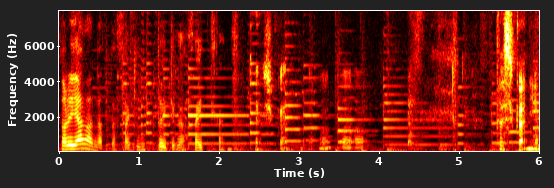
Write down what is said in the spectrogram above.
それ嫌なんだったら先に言っといてくださいって感じ確かにな。確かに。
